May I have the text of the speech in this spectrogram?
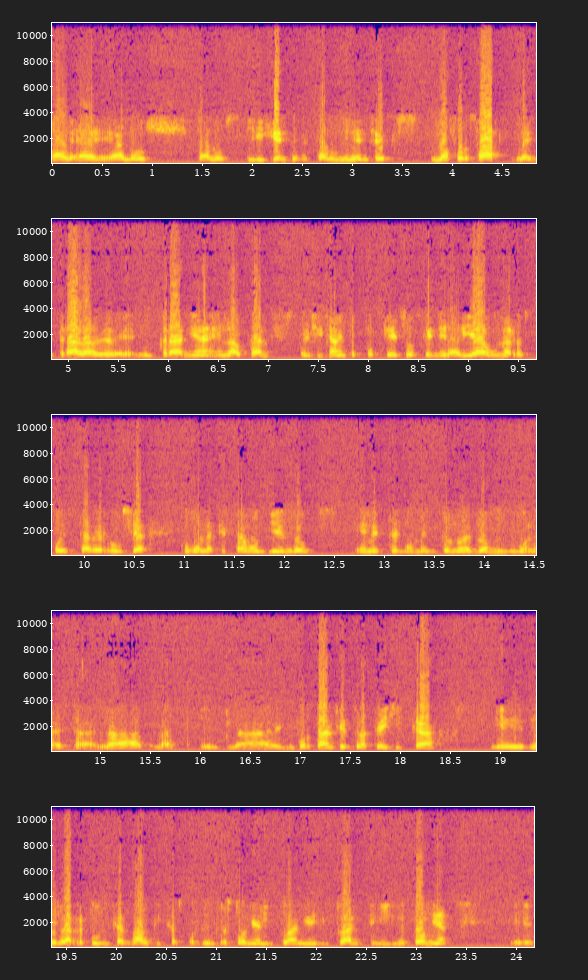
A, a los, a los dirigentes estadounidenses no forzar la entrada de Ucrania en la OTAN, precisamente porque eso generaría una respuesta de Rusia como la que estamos viendo en este momento. No es lo mismo la, la, la, importancia estratégica eh, de las repúblicas bálticas, por ejemplo Estonia, Lituania y, Letonia, eh,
